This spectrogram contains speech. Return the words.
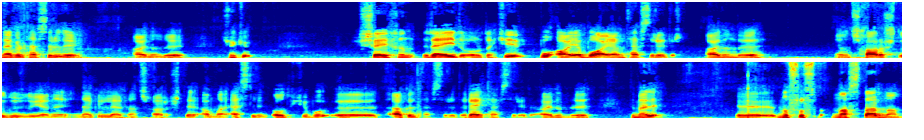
Nəql təfsiri deyil. Aydındır? Çünki şeyxin rəyidir oradakı. Bu ayə bu ayəni təfsir edir. Aydındır? Yəni çıxarışdır, düzdür? Yəni nəqillərdən çıxarışdır, amma əsli odur ki, bu e, aql təfsiridir, rəy təfsiridir. Aydındır? Deməli, e, nusus naslarla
